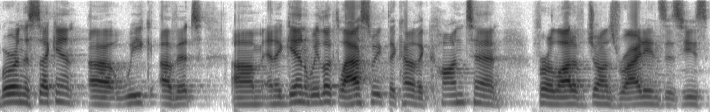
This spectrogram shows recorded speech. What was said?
We're in the second uh, week of it. Um, and again, we looked last week at kind of the content for a lot of John's writings is he's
